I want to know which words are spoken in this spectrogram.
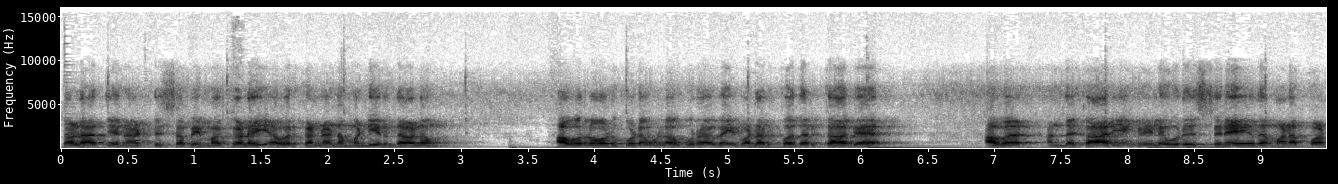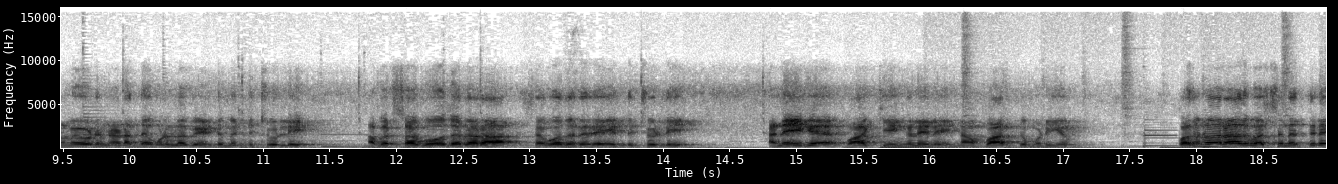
கலாத்திய நாட்டு சபை மக்களை அவர் கண்டனம் பண்ணியிருந்தாலும் அவர்களோடு கூட உள்ள உறவை வளர்ப்பதற்காக அவர் அந்த காரியங்களிலே ஒரு சிநேகித மனப்பான்மையோடு நடந்து கொள்ள வேண்டும் என்று சொல்லி அவர் சகோதரரா சகோதரரே என்று சொல்லி அநேக வாக்கியங்களிலே நாம் பார்க்க முடியும். பதினோராவது வசனத்தில்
